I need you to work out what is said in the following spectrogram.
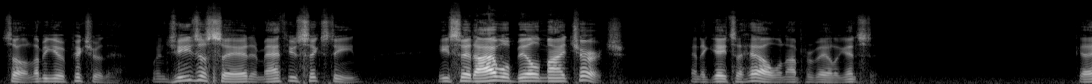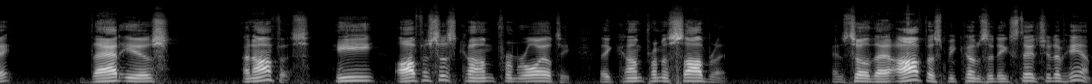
So let me give a picture of that. When Jesus said in Matthew 16, He said, I will build my church, and the gates of hell will not prevail against it. Okay? That is an office. He offices come from royalty. They come from a sovereign. And so the office becomes an extension of him.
